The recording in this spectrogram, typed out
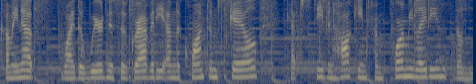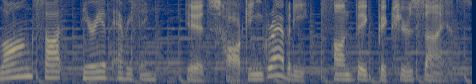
Coming up, why the weirdness of gravity on the quantum scale kept Stephen Hawking from formulating the long sought theory of everything. It's Hawking Gravity on Big Picture Science.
